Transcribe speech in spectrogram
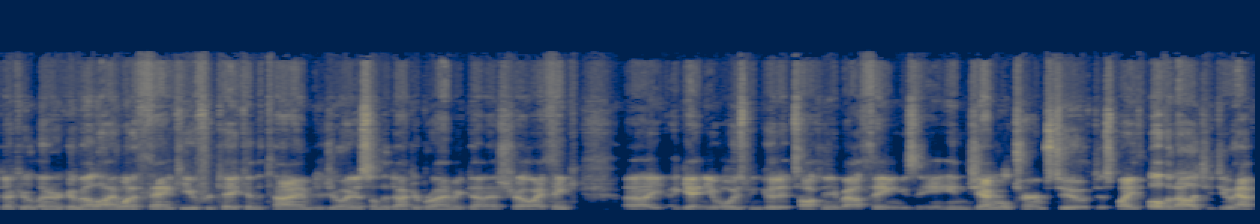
Dr. Leonard Gomella, I want to thank you for taking the time to join us on the Dr. Brian McDonough show. I think, uh, again, you've always been good at talking about things in general terms, too, despite all the knowledge you do have.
